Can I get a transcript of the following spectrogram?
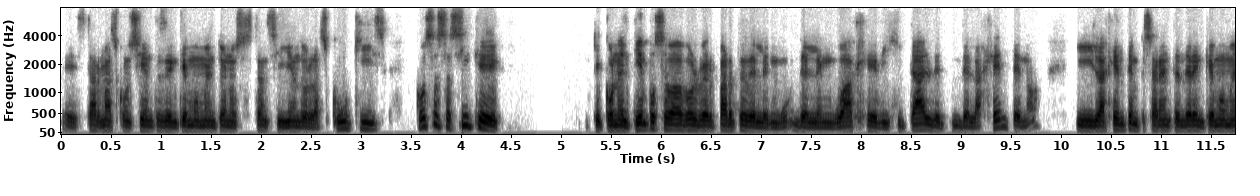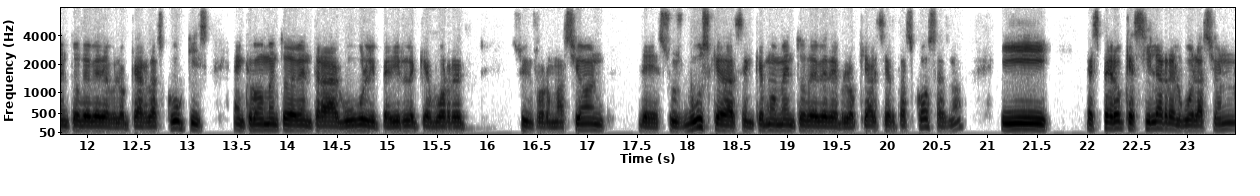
estar más conscientes de en qué momento nos están siguiendo las cookies, cosas así que, que con el tiempo se va a volver parte del, lenguaje digital de, la gente, ¿no? Y la gente empezará a entender en qué momento debe de bloquear las cookies, en qué momento debe entrar a Google y pedirle que borre su información de sus búsquedas, en qué momento debe de bloquear ciertas cosas, ¿no? Y espero que sí la regulación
